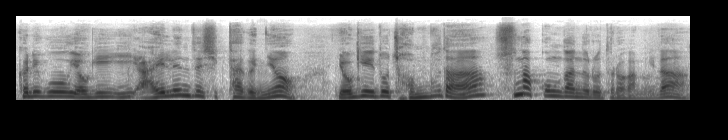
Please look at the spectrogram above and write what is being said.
그리고 여기 이 아일랜드 식탁은요, 여기에도 전부 다 수납 공간으로 들어갑니다.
